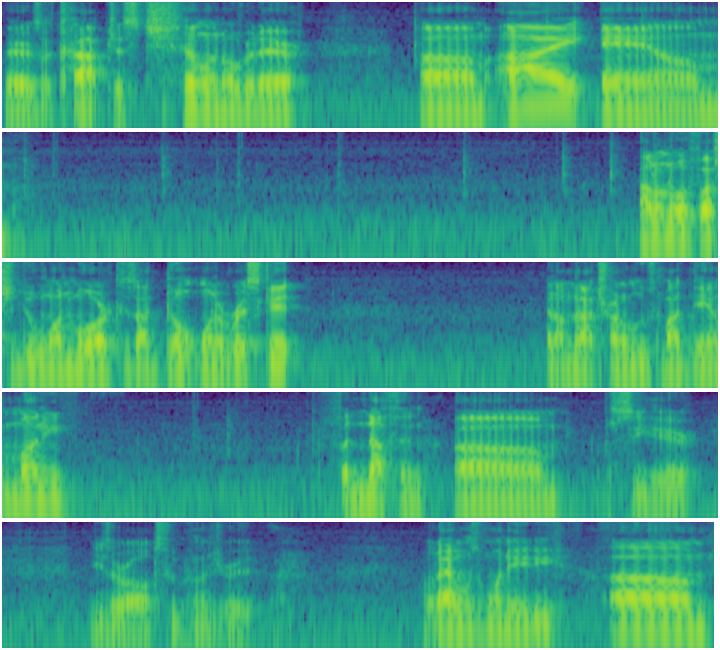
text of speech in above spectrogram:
There's a cop just chilling over there. Um, I am... I don't know if I should do one more because I don't want to risk it. And I'm not trying to lose my damn money for nothing. Um, let's see here. These are all 200. Well, that one's 180. Um...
